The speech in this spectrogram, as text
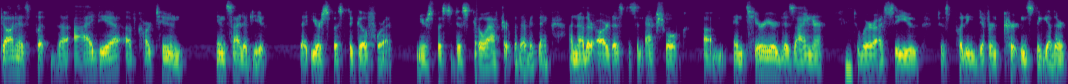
God has put the idea of cartoon inside of you that you're supposed to go for it. And you're supposed to just go after it with everything. Another artist is an actual um, interior designer Hmm. to where I see you just putting different curtains together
